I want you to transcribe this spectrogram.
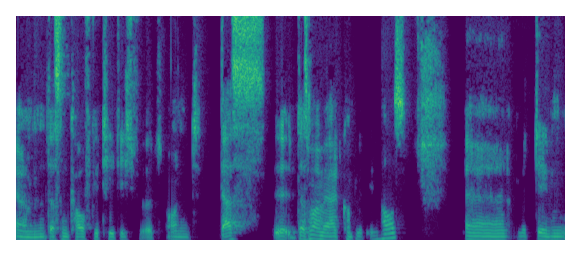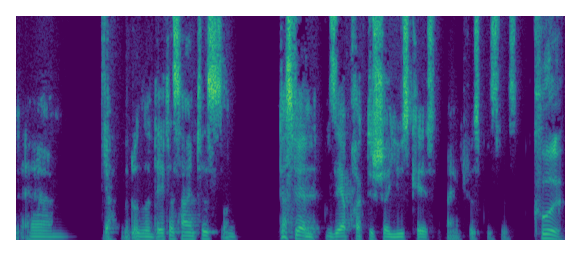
ähm, dass ein Kauf getätigt wird. Und das, äh, das machen wir halt komplett in-house äh, mit den, ähm, ja, mit unseren Data Scientists und das wäre ein sehr praktischer Use Case eigentlich fürs Business. Cool.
